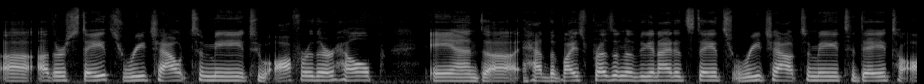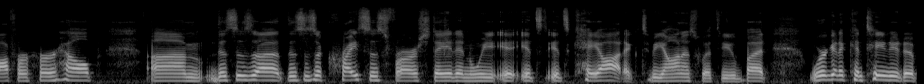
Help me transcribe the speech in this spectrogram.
uh, other states reach out to me to offer their help and uh, had the vice president of the United States reach out to me today to offer her help. Um, this is a this is a crisis for our state, and we it, it's it's chaotic to be honest with you. But we're going to continue to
